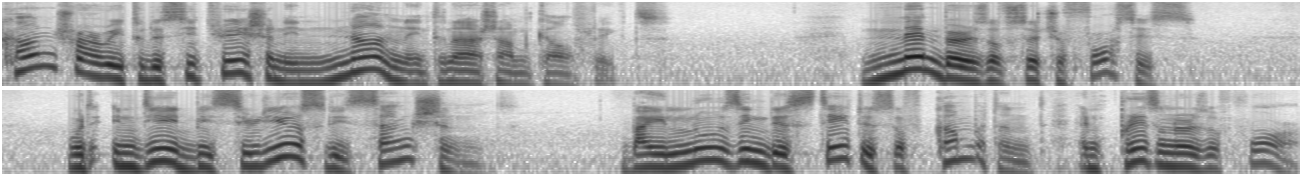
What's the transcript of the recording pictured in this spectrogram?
Contrary to the situation in non-international armed conflicts, members of such forces would indeed be seriously sanctioned by losing the status of combatant and prisoners of war.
